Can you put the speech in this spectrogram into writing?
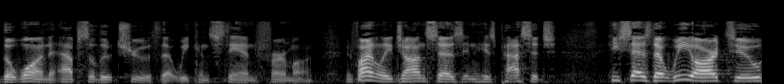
the one absolute truth that we can stand firm on. And finally, John says in his passage, he says that we are to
